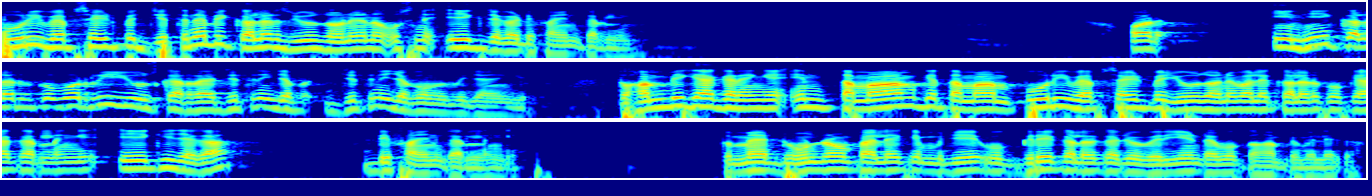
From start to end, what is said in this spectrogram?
पूरी वेबसाइट पे जितने भी कलर्स यूज़ होने हैं ना, उसने एक जगह डिफाइन कर ली। और इन्हीं कलर्स को वो रीयूज कर रहा है जितनी जब, जितनी जगहों में भी जाएँगे। तो हम भी क्या करेंगे इन तमाम के तमाम पूरी वेबसाइट पे यूज़ होने वाले कलर को क्या कर लेंगे एक ही जगह डिफाइन कर लेंगे। तो मैं ढूंढ रहा हूँ पहले कि मुझे वो ग्रे कलर का जो वेरिएंट है वो कहाँ पे मिलेगा।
